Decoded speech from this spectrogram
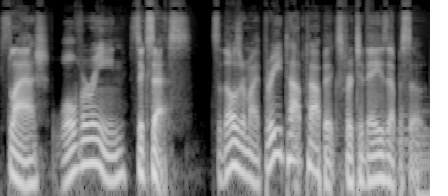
slash Wolverine Success. So those are my three top topics for today's episode.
